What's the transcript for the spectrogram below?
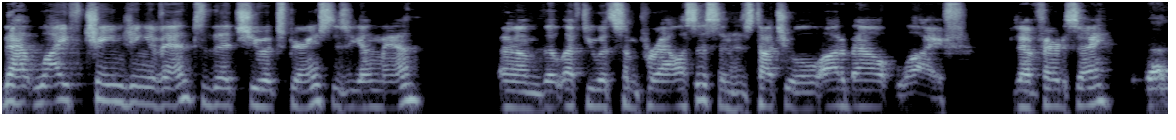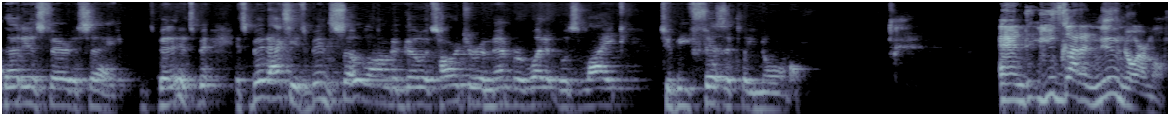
that life changing event that you experienced as a young man um, that left you with some paralysis and has taught you a lot about life. Is that fair to say? That, that is fair to say. It's been, it's been, it's been actually, it's been so long ago, it's hard to remember what it was like to be physically normal. And you've got a new normal.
